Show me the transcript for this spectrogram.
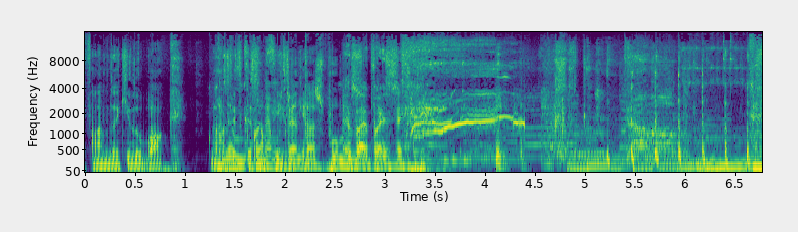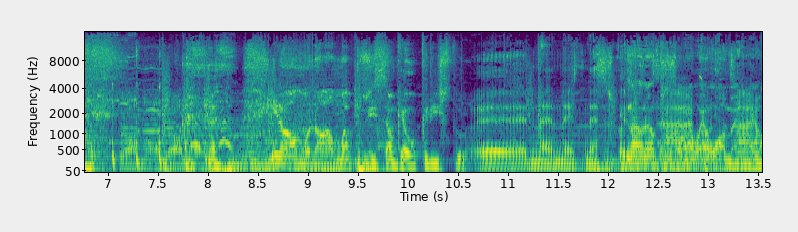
Falámos aqui do BOC. Quando, é- educação quando é muito grande, está a espuma. É Bem, pois é. E não há uma, não há uma posição que é o Cristo eh, na- na- nessas coisas. Não, não é uma posição, é um- é um homem. Ah, É um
